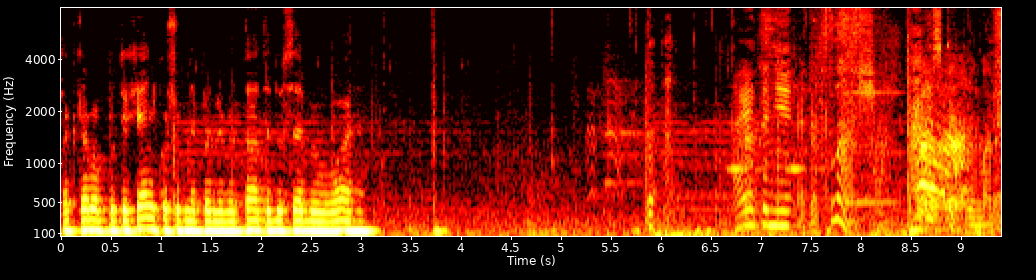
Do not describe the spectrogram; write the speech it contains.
Так треба потихеньку, щоб не перевертати до себе уваги. Манхэттене... Этот плащ. Распектрун момент.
